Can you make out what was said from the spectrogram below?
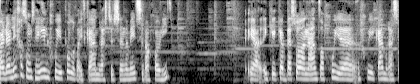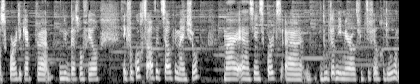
Maar daar liggen soms hele goede Polaroid-camera's tussen en dat weten ze dan gewoon niet. Ja, ik, ik heb best wel een aantal goede, goede camera's als kort. Ik heb uh, nu best wel veel. Ik verkocht ze altijd zelf in mijn shop. Maar uh, sinds kort uh, doe ik dat niet meer, want vind ik te veel gedoe.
